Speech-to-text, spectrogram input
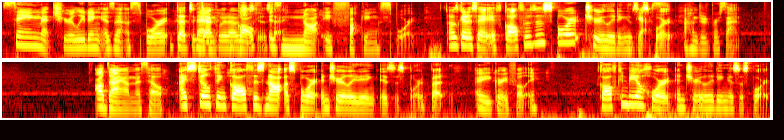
saying that cheerleading isn't a sport, That's exactly what I was just golf gonna is not a fucking sport. I was gonna say if golf is a sport, cheerleading is Yes, a sport. hundred percent. I'll die on this hill. I still think golf is not a sport and cheerleading is a sport, but I agree fully. golf can be a hort and cheerleading is a sport.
